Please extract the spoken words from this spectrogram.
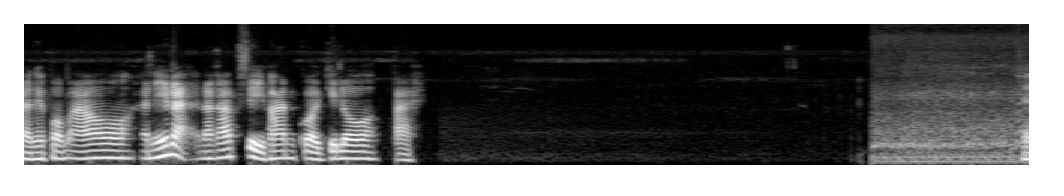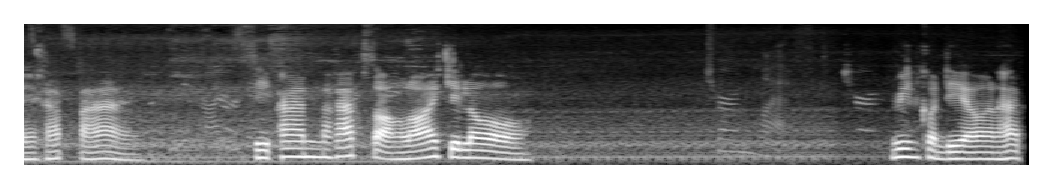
อะเดี๋ยวผมเอาอันนี้แหละนะครับ 4,000 กว่ากิโลไปโอเคครับ ไป 4,000 นะครับ 200 กิโล วิ่งคนเดียวนะครับ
